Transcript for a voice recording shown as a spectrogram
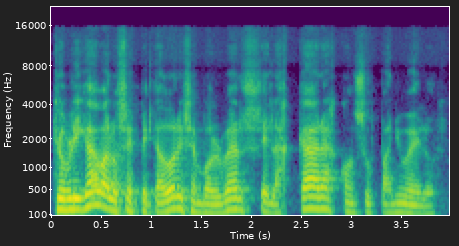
que obligaba a los espectadores a envolverse las caras con sus pañuelos.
